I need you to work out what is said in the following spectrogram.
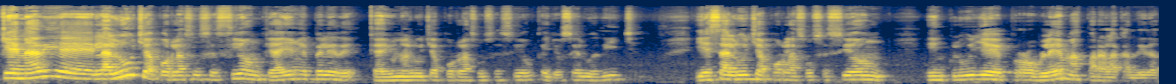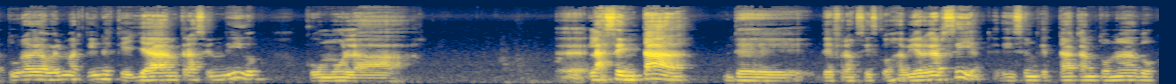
que nadie, la lucha por la sucesión que hay en el PLD, que hay una lucha por la sucesión, que yo se lo he dicho, y esa lucha por la sucesión incluye problemas para la candidatura de Abel Martínez que ya han trascendido, como la, eh, la sentada de, Francisco Javier García, que dicen que está acantonado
